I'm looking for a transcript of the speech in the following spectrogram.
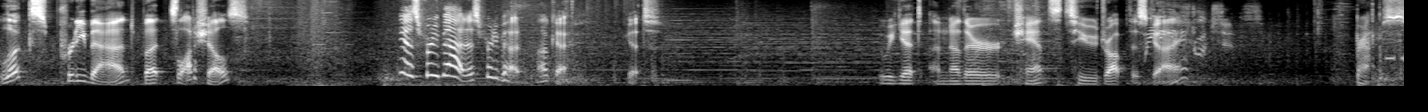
Looks pretty bad, but it's a lot of shells. Yeah, it's pretty bad. It's pretty bad. Okay, good. We get another chance to drop this guy? Perhaps.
